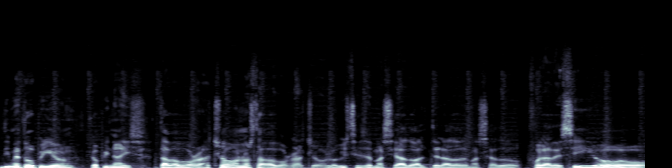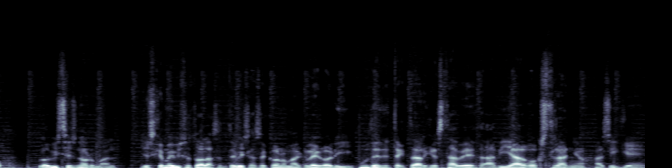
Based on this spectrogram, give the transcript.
dime tu opinión. ¿Qué opináis? ¿Estaba borracho o no estaba borracho? ¿Lo visteis demasiado alterado, demasiado fuera de sí o lo visteis normal? Yo es que me he visto todas las entrevistas de Conor McGregor y pude detectar que esta vez había algo extraño. Así que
